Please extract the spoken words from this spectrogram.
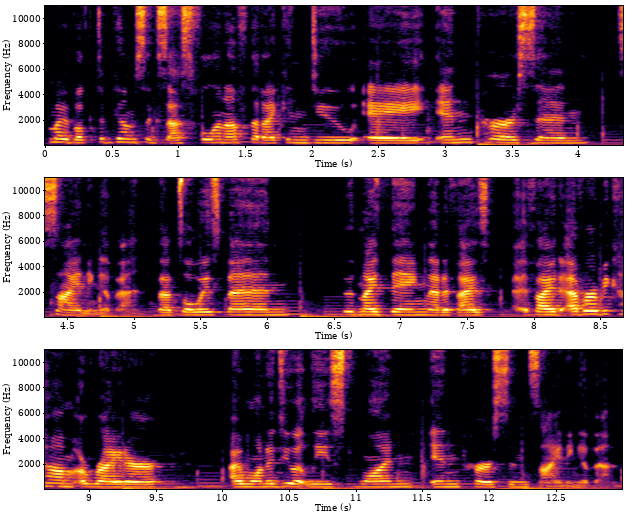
my book to become successful enough that I can do a in-person signing event. That's always been my thing that if I if I'd ever become a writer, I want to do at least one in-person signing event.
